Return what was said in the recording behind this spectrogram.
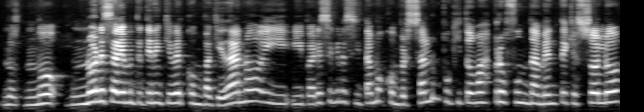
no, no, no, necesariamente tienen que ver con Baquedano y, parece que necesitamos conversarlo un poquito más profundamente que solo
